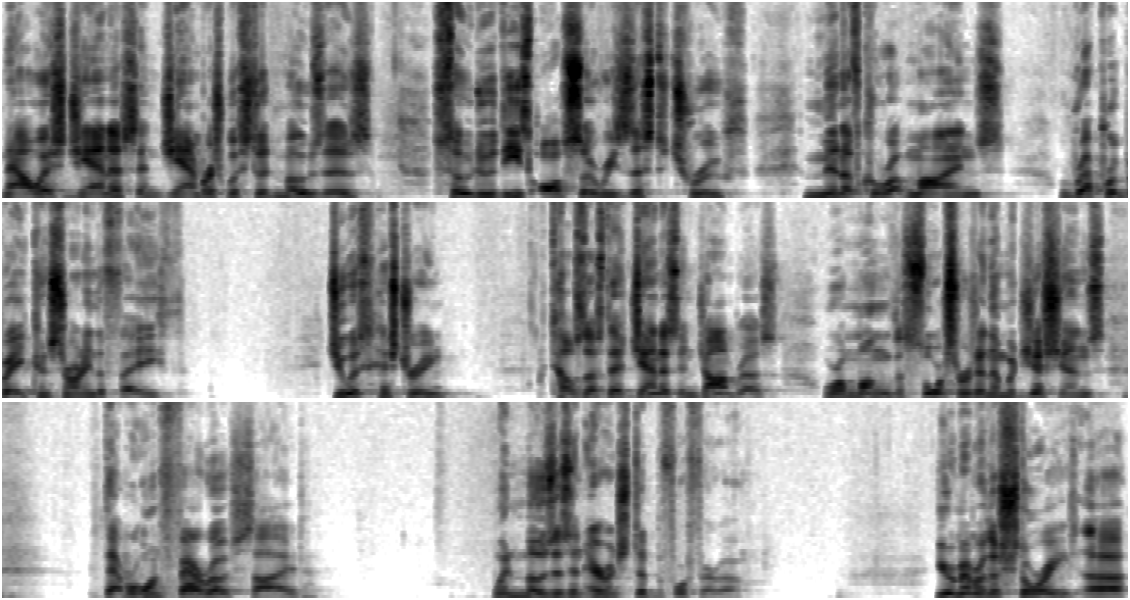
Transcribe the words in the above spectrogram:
Now, as Jannes and Jambres withstood Moses, so do these also resist truth, men of corrupt minds reprobate concerning the faith. Jewish history tells us that Jannes and Jambres were among the sorcerers and the magicians that were on Pharaoh's side when Moses and Aaron stood before Pharaoh. You remember the story, uh,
